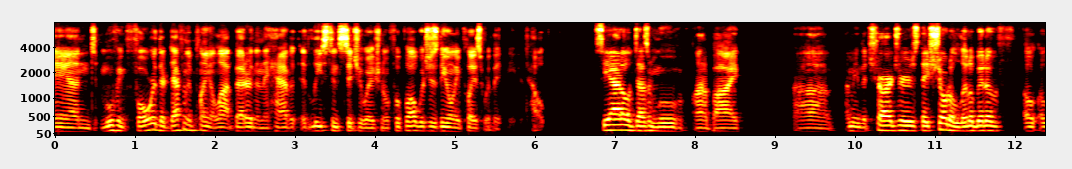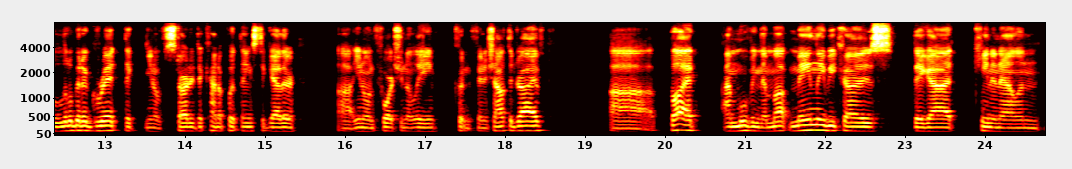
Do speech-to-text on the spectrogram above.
And moving forward, they're definitely playing a lot better than they have, at least in situational football, which is the only place where they needed help. Seattle doesn't move on a bye. Uh, I mean, the Chargers they showed a little bit of a, a, little bit of grit. They you know started to kind of put things together. Uh, you know, unfortunately, couldn't finish out the drive. Uh, but I'm moving them up mainly because they got Keenan Allen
